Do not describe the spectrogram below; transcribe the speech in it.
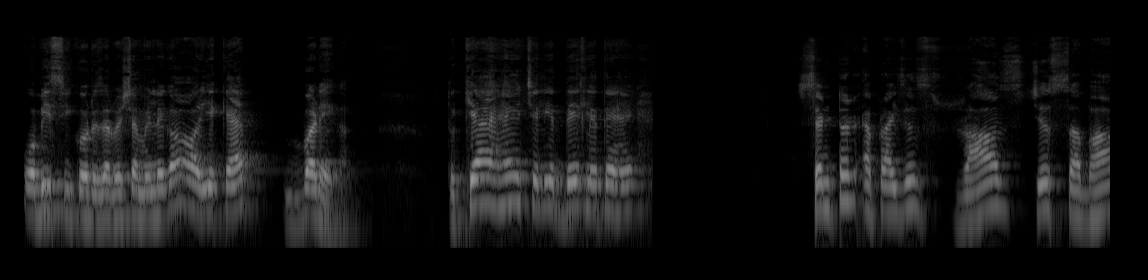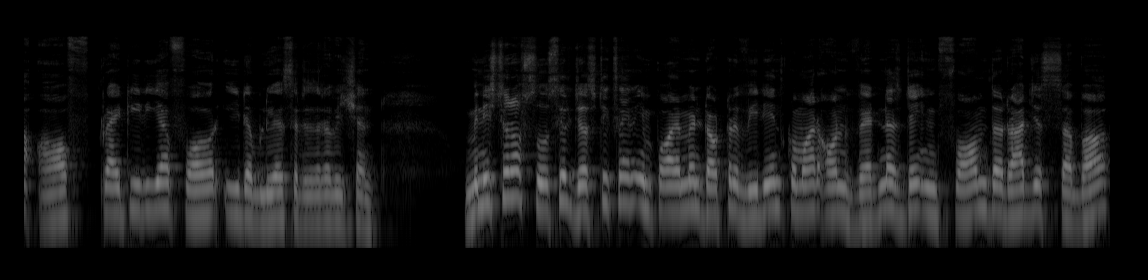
ओबीसी को रिजर्वेशन मिलेगा और ये कैप बढ़ेगा। तो क्या है, चलिए देख लेते हैं। Centre apprises Rajya Sabha of criteria for EWS reservation Minister of Social Justice and Empowerment Dr. Virendra Kumar on Wednesday informed the Rajya Sabha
